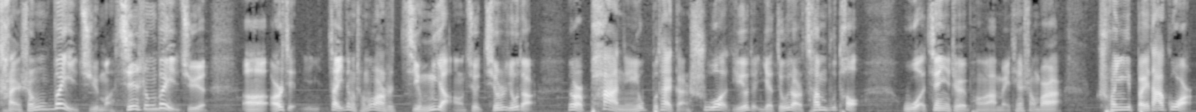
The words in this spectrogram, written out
产生畏惧嘛，心生畏惧，呃，而且在一定程度上是敬仰，就其实有点有点怕您，又不太敢说，有点也有点参不透。我建议这位朋友啊，每天上班啊，穿一白大褂儿，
